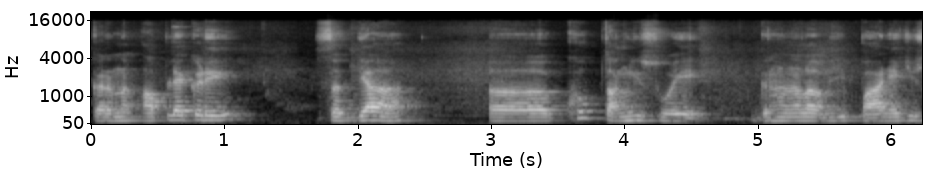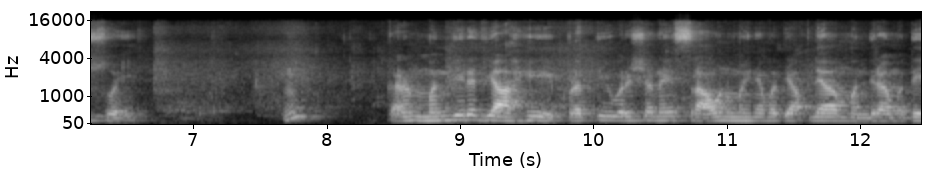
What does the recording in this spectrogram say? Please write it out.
कारण आपल्याकडे सध्या अ, खूप चांगली सोय ग्रहणाला म्हणजे पाण्याची सोय. कारण मंदिरं जे आहे प्रतिवर्षाने श्रावण महिन्यामध्ये आपल्या मंदिरामध्ये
